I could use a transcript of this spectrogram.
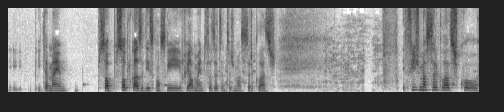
e, e também só, só por causa disso consegui realmente fazer tantas masterclasses. Fiz masterclasses com o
